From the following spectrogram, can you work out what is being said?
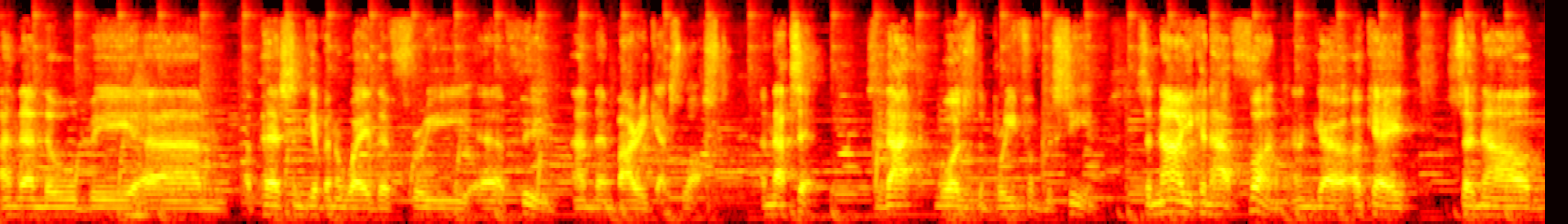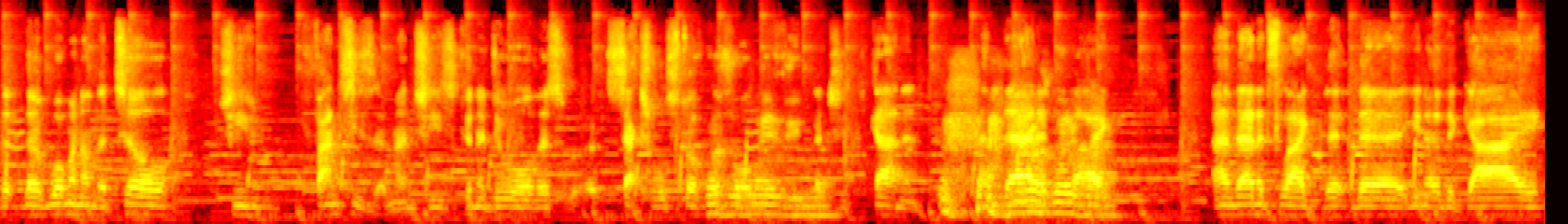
and then there will be um, a person giving away the free uh, food, and then Barry gets lost, and that's it. So that was the brief of the scene. So now you can have fun and go, okay. So now the, the woman on the till, she fancies him, and she's gonna do all this sexual stuff That's with all amazing, the food that she's scanning, and then it's like, and then it's like the, the you know the guy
